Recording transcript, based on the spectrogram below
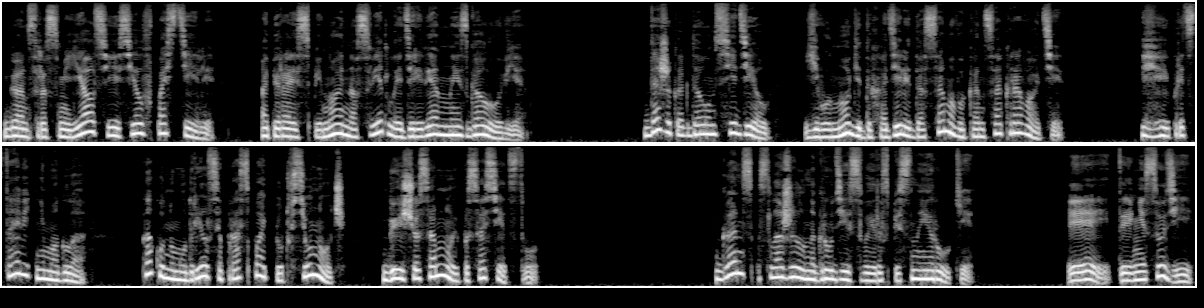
Ганс рассмеялся и сел в постели, опираясь спиной на светлое деревянное изголовье. Даже когда он сидел, его ноги доходили до самого конца кровати. Я и представить не могла, как он умудрился проспать тут всю ночь, да еще со мной по соседству. Ганс сложил на груди свои расписные руки. «Эй, ты не суди,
